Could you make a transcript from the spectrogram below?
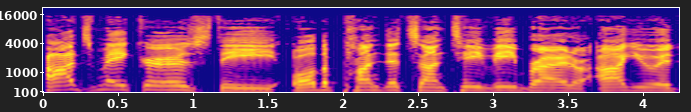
odds makers, the all the pundits on TV, Brian, are arguing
